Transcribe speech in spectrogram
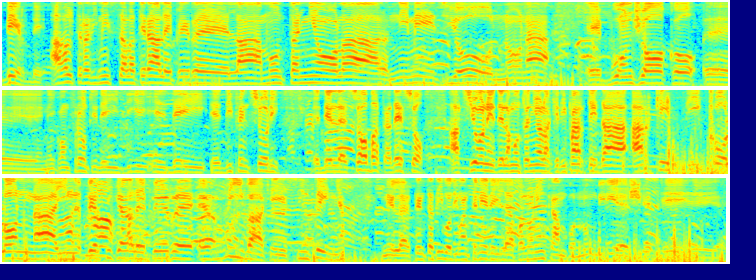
verde. Altra rimessa laterale per la Montagnola, Nemesio non ha buon gioco nei confronti dei, dei, difensori del Sobat. Adesso azione della Montagnola che riparte da Archetti, colonna in verticale per Riva che si impegna nel tentativo di mantenere il pallone in campo non vi riesce e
